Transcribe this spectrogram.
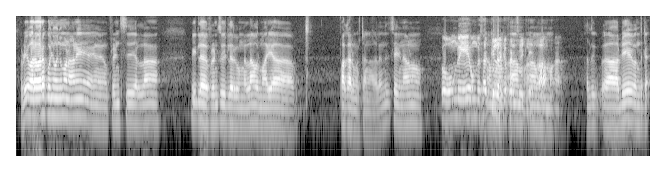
அப்படியே வர வர கொஞ்சம் கொஞ்சமாக நானே என் ஃப்ரெண்ட்ஸு எல்லாம் வீட்டில் ஃப்ரெண்ட்ஸ் வீட்டில் இருக்கவங்க எல்லாம் ஒரு மாதிரியா பார்க்க ஆரம்பிச்சிட்டாங்க. அதுலேருந்து சரி நானும் இப்போ உங்க ஏ உங்க சர்க்கிள் இருக்க ஃப்ரெண்ட்ஸ் வீட்லயா. அது அப்படியே வந்துட்டேன்.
